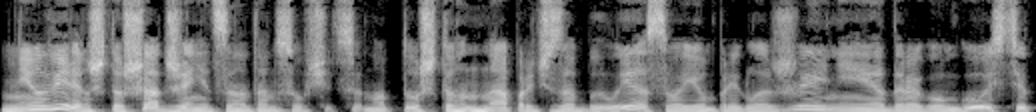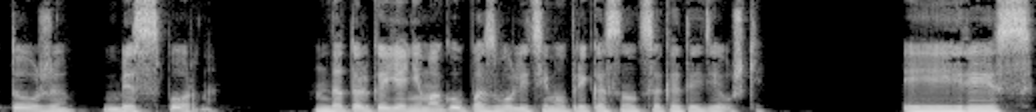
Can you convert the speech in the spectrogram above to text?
Не уверен, что Шат женится на танцовщице, но то, что он напрочь забыл и о своем предложении, и о дорогом госте тоже, бесспорно. Да только я не могу позволить ему прикоснуться к этой девушке. «Ирис»,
